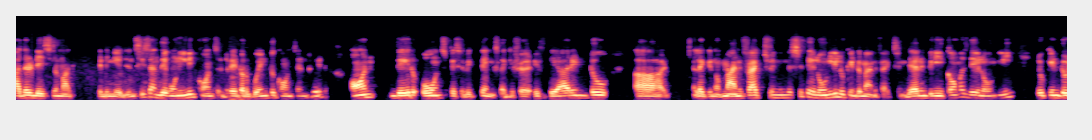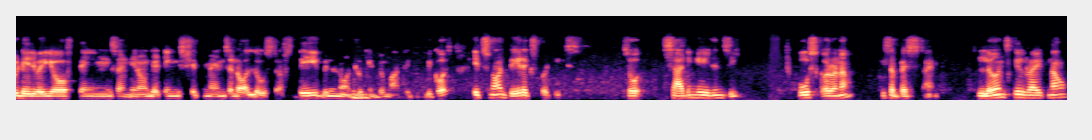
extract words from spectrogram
other digital marketing agencies and they only concentrate or going to concentrate on their own specific things. Like if if they are into uh, like you know manufacturing industry they'll only look into manufacturing. They're into e-commerce they'll only look into delivery of things and you know getting shipments and all those stuffs. They will not mm-hmm. look into marketing because it's not their expertise. So starting agency post corona is the best time. Learn skill right now.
